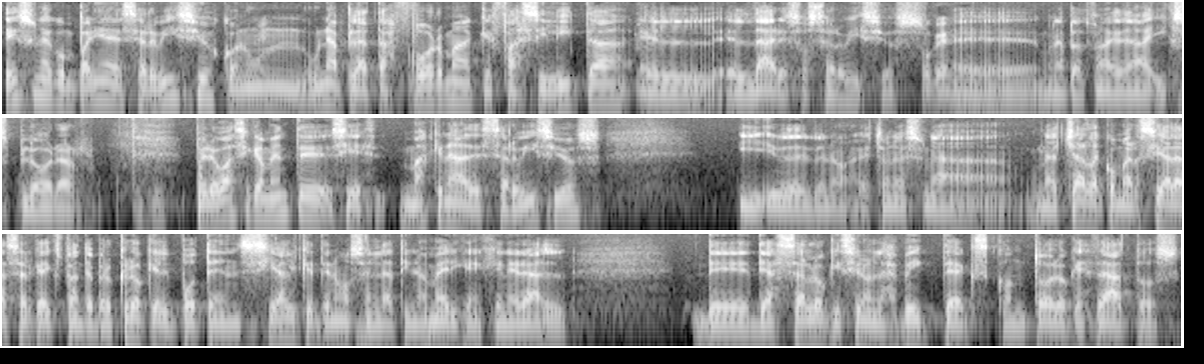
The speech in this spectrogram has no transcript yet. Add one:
es una compañía de servicios con un- una plataforma que facilita el, el dar esos servicios. Eh, una plataforma que se llama Explorer. Pero básicamente, sí, es más que nada de servicios. Y, y, no, esto no es una, una charla comercial acerca de Xpantia, pero creo que el potencial que tenemos en Latinoamérica en general de, hacer lo que hicieron las Big Techs con todo lo que es datos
